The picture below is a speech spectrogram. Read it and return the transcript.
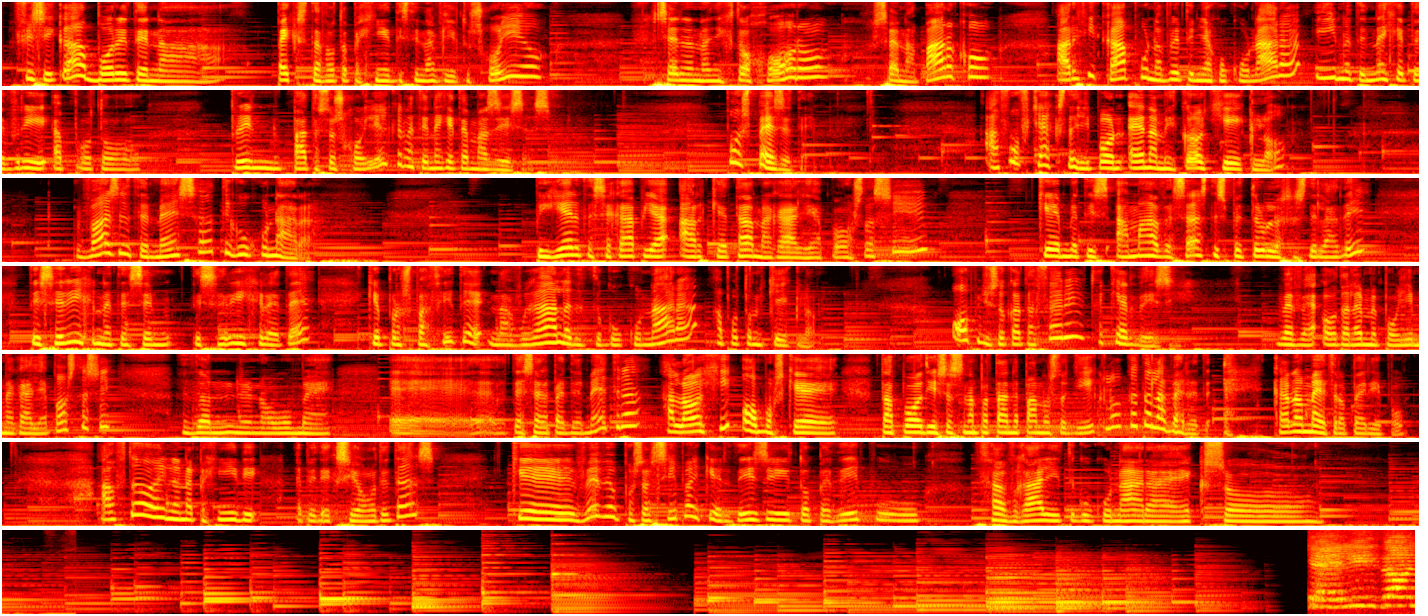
Φυσικά μπορείτε να παίξετε αυτό το παιχνίδι στην αυλή του σχολείου, σε έναν ανοιχτό χώρο, σε ένα πάρκο, αρκεί κάπου να βρείτε μια κουκουνάρα ή να την έχετε βρει από το πριν πάτε στο σχολείο και να την έχετε μαζί σας. Πώς παίζετε; Αφού φτιάξετε λοιπόν ένα μικρό κύκλο, βάζετε μέσα την κουκουνάρα πηγαίνετε σε κάποια αρκετά μεγάλη απόσταση και με τις αμάδες σας, τις πετρούλας σας δηλαδή, τις ρίχνετε, σε, τις ρίχνετε και προσπαθείτε να βγάλετε την κουκουνάρα από τον κύκλο. Όποιος το καταφέρει το κερδίζει. Βέβαια όταν λέμε πολύ μεγάλη απόσταση δεν εννοούμε ε, 4-5 μέτρα, αλλά όχι όμως και τα πόδια σας να πατάνε πάνω στον κύκλο, καταλαβαίνετε, ε, κάνα μέτρο περίπου. Αυτό είναι ένα παιχνίδι επιδεξιότητας και βέβαια όπως σας είπα κερδίζει το παιδί που θα βγάλει την κουκουνάρα έξω.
